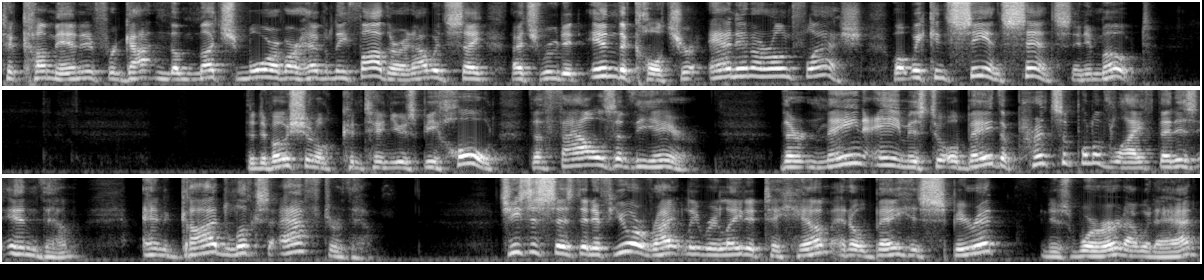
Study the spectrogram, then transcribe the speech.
to come in and forgotten the much more of our Heavenly Father. And I would say that's rooted in the culture and in our own flesh, what we can see and sense and emote. The devotional continues Behold, the fowls of the air. Their main aim is to obey the principle of life that is in them, and God looks after them. Jesus says that if you are rightly related to Him and obey His Spirit and His Word, I would add,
